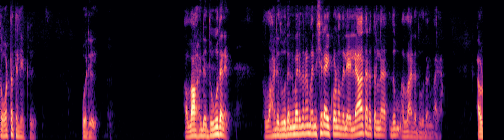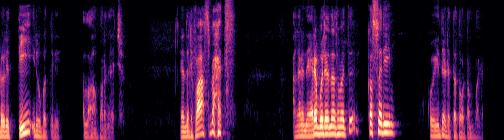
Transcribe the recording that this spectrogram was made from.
തോട്ടത്തിലേക്ക് ഒരു അള്ളാഹുവിന്റെ ദൂതനെ അള്ളാഹുവിന്റെ ദൂതന്മാരെന്ന് പറഞ്ഞാൽ മനുഷ്യരായിക്കൊള്ളുന്നില്ല എല്ലാ തരത്തിലുള്ള ഇതും അള്ളാഹിന്റെ ദൂതന്മാരാണ് അവിടെ ഒരു തീ രൂപത്തിൽ അള്ളാഹു പറഞ്ഞയച്ചു. എന്നിട്ട് ഫാസ്ബഹത്ത് അങ്ങനെ നേരം പുലരുന്ന സമയത്ത് കൊസ്വരിയും കൊയ്തെടുത്ത തോട്ടം പോലെ.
